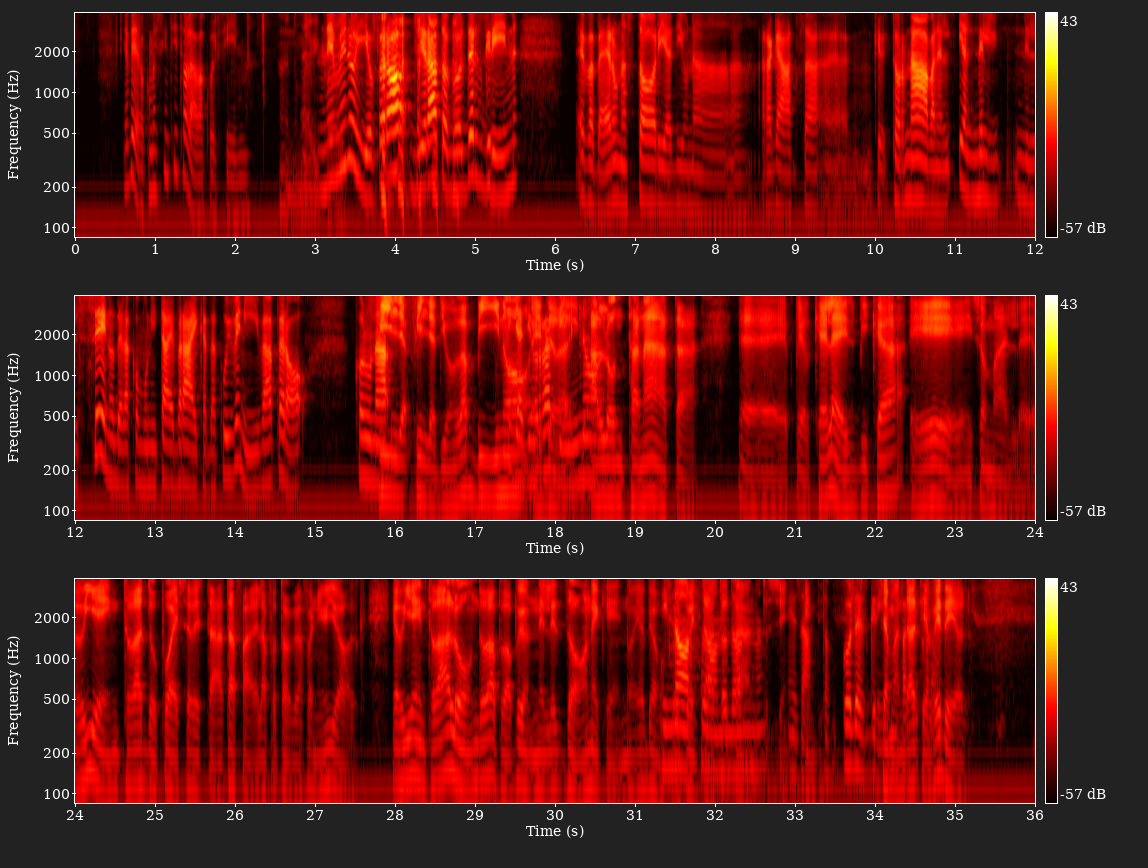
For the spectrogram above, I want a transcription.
È vero, come si intitolava quel film? Eh, Eh. Nemmeno io, però girato a Golders Green e vabbè, era una storia di una ragazza eh, che tornava nel, nel- nel seno della comunità ebraica da cui veniva, però con una... Figlia, figlia di un rabbino, Figlia di un rabbino. allontanata eh, perché è lesbica e insomma rientra dopo essere stata a fare la fotografa a New York e rientra a Londra proprio nelle zone che noi abbiamo di North frequentato London, tanto. sì. esatto, Golders Green. siamo andati a particolare.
